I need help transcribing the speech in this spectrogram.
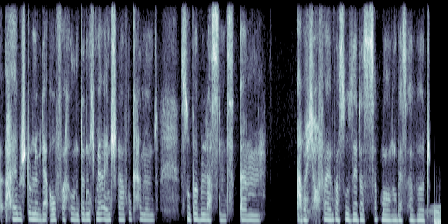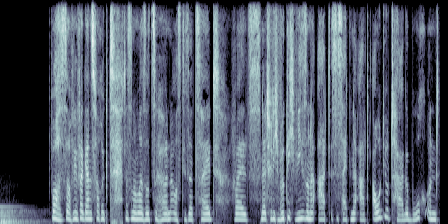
halbe Stunde wieder aufwache und dann nicht mehr einschlafen kann und super belastend. Ähm, aber ich hoffe einfach so sehr, dass es ab morgen besser wird. Boah, es ist auf jeden Fall ganz verrückt, das nochmal so zu hören aus dieser Zeit, weil es natürlich wirklich wie so eine Art, es ist halt eine Art Audiotagebuch und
